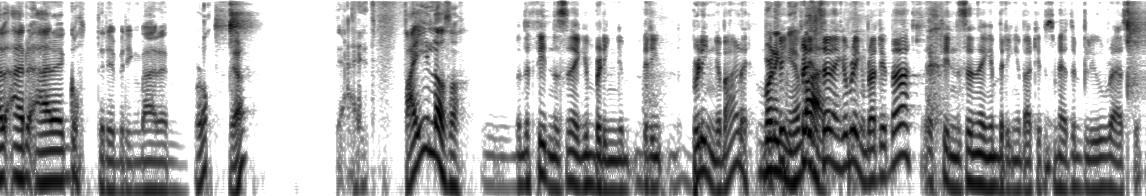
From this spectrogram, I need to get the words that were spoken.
Er, er, er godteribringebær blått? Ja. Det er helt feil, altså. Men det finnes en egen blinge, bring, blingebær. Det. Blingebær. Det finnes en egen blingebærtype. Det finnes en egen bringebærtype som heter blue raspberry.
